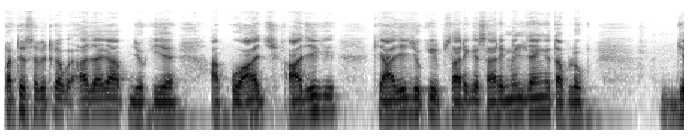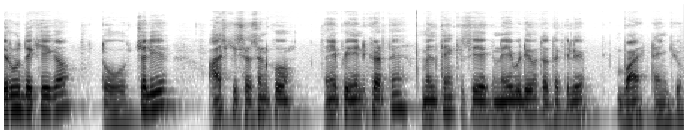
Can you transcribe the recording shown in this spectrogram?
प्रत्येक सब्जेक्ट का आ जाएगा। आप जो कि है आपको आज आज ही कि आज ही जो कि सारे के सारे मिल जाएँगे। तो आप लोग ज़रूर देखिएगा। तो चलिए, आज की सेशन को यहीं पे एंड करते हैं। मिलते हैं किसी एक नई वीडियो में तब तक के लिए बाय थैंक यू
